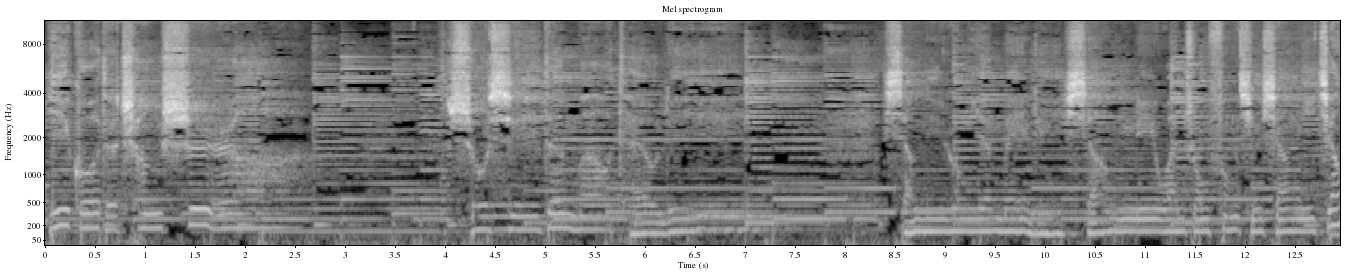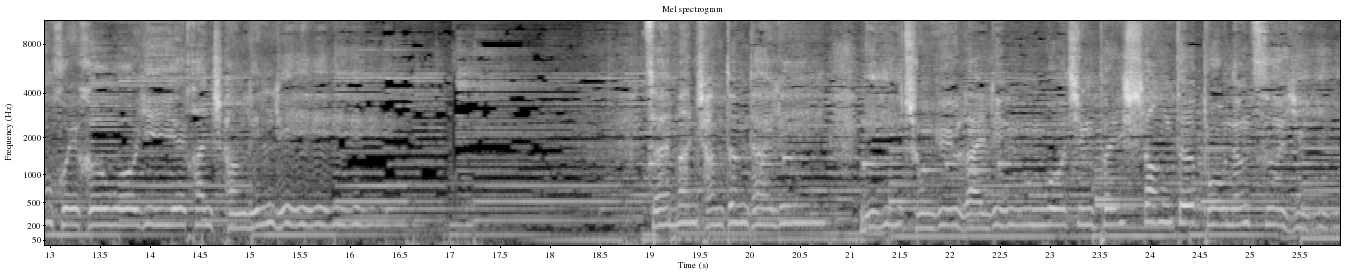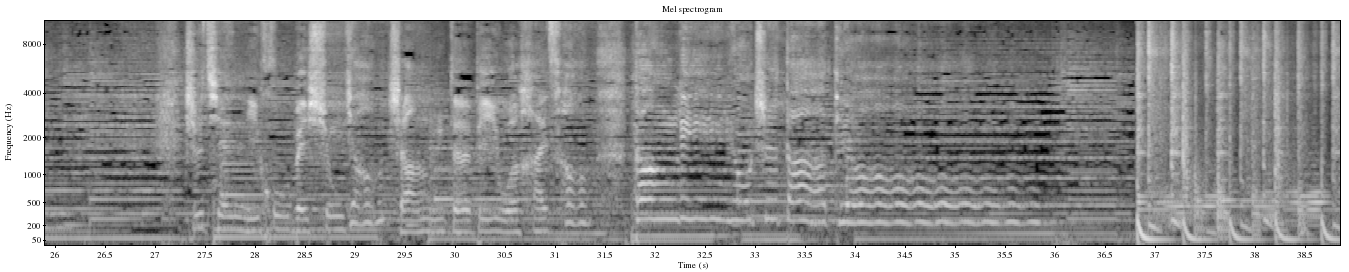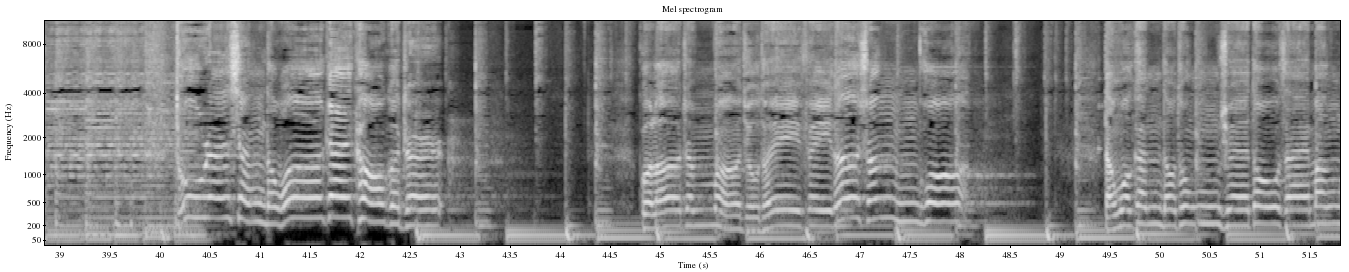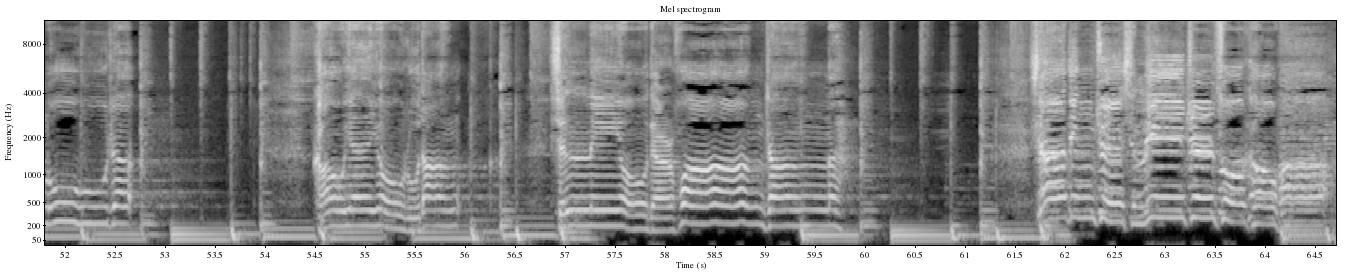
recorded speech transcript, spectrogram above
已过的城市啊，熟悉的 motel 里，想你容颜美丽，想你万种风情，想你将会和我一夜酣畅淋漓。在漫长等待里，你终于来临，我竟悲伤的不能自已。只见你虎背熊腰，长得比我还糙，裆里有只大雕。突然想到我该考个证儿，过了这么久颓废的生活。当我看到同学都在忙碌着，考研又入党，心里有点慌张啊。下定决心立志做考霸，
